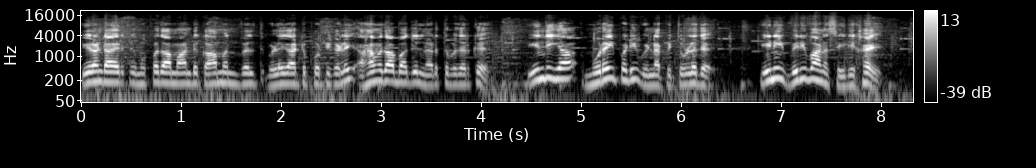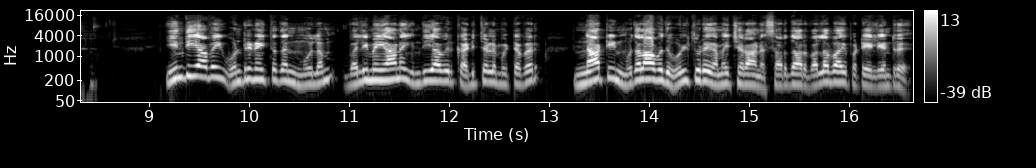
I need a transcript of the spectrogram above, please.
இரண்டாயிரத்தி முப்பதாம் ஆண்டு காமன்வெல்த் விளையாட்டுப் போட்டிகளை அகமதாபாத்தில் நடத்துவதற்கு இந்தியா முறைப்படி விண்ணப்பித்துள்ளது. இனி விரிவான செய்திகள். இந்தியாவை ஒன்றிணைத்ததன் மூலம் வலிமையான இந்தியாவிற்கு அடித்தளமிட்டவர் நாட்டின் முதலாவது உள்துறை அமைச்சரான சர்தார் வல்லபாய் பட்டேல் என்று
